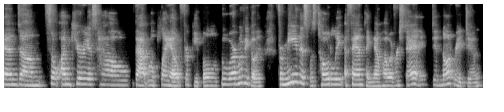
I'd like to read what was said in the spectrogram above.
And um, so I'm curious how that will play out for people who are moviegoers. For me, this was totally a fan thing. Now, however, Stag did not read Dune,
